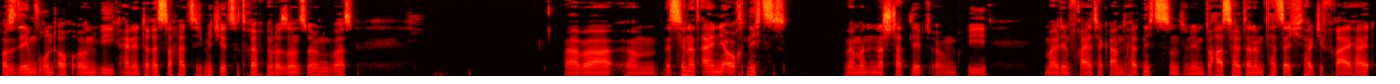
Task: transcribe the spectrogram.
aus dem Grund auch irgendwie kein Interesse hat, sich mit ihr zu treffen oder sonst irgendwas. Aber ähm, es hindert einen ja auch nichts, wenn man in der Stadt lebt, irgendwie mal den Freitagabend halt nichts zu unternehmen. Du hast halt dann tatsächlich halt die Freiheit.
